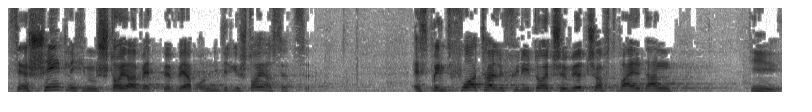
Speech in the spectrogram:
sehr schädlichen Steuerwettbewerb und niedrige Steuersätze. Es bringt Vorteile für die deutsche Wirtschaft, weil dann die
